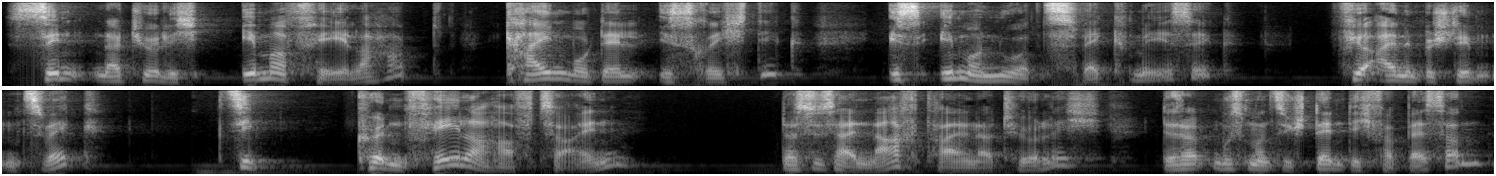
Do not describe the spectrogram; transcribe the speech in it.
sind natürlich immer fehlerhaft. Kein Modell ist richtig, ist immer nur zweckmäßig für einen bestimmten Zweck. Sie können fehlerhaft sein, das ist ein Nachteil natürlich. Deshalb muss man sich ständig verbessern.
